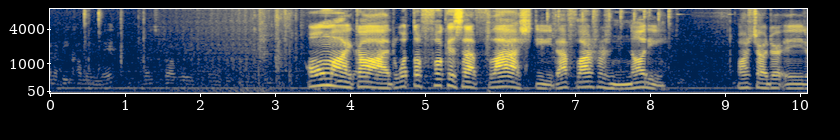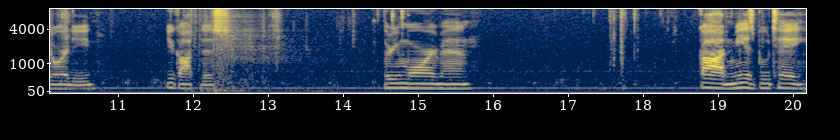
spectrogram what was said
Gonna be coming mid. One's probably gonna be Oh my god, what the fuck is that flash, dude? That flash was nutty. Watch out, they're 8 or dude. You got this. Three more, man. God, me is Butte.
